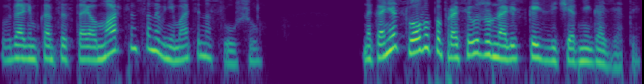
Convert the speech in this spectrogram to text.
В дальнем конце стоял Мартинсон и внимательно слушал. Наконец слово попросила журналистка из вечерней газеты.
